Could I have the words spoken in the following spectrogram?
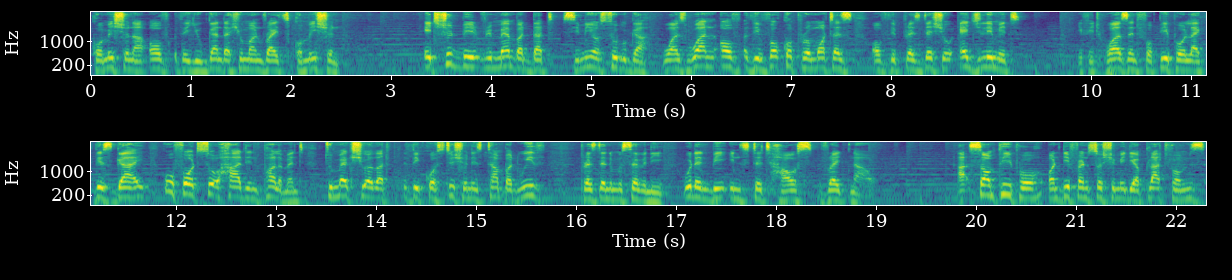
commissioner of the Uganda Human Rights Commission. It should be remembered that Simeo Nsubuga was one of the vocal promoters of the presidential age limit. If it wasn't for people like this guy who fought so hard in parliament to make sure that the constitution is tampered with, President Museveni wouldn't be in State House right now. Uh, some people on different social media platforms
